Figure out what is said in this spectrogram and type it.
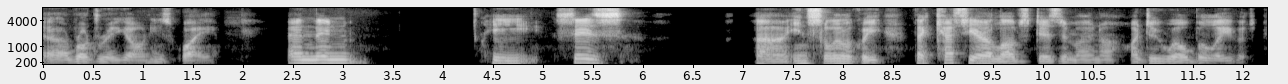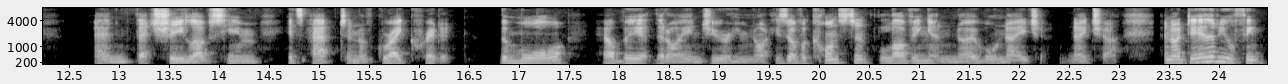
uh, Rodrigo on his way. And then he says uh, in soliloquy that Cassio loves Desdemona. I do well believe it. And that she loves him. It's apt and of great credit. The more howbeit that I endure him not, is of a constant, loving, and noble nature. nature. And I dare that he'll think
